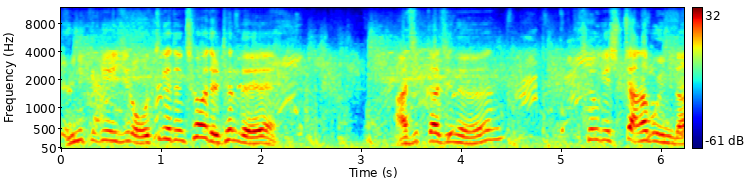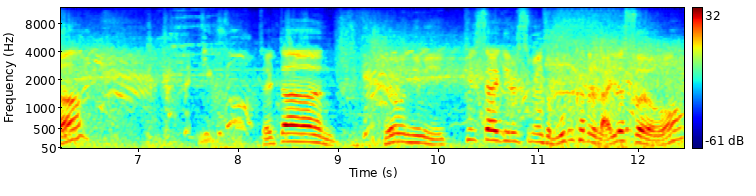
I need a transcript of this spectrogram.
유니크 게이지를 어떻게든 채워야 될 텐데 아직까지는 채우기 쉽지 않아 보입니다. 자 일단 배우님이 필살기를 쓰면서 모든 카드를 날렸어요.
